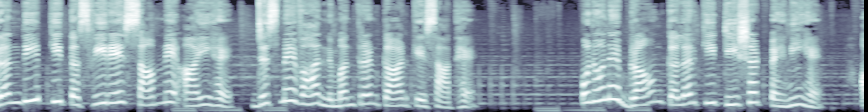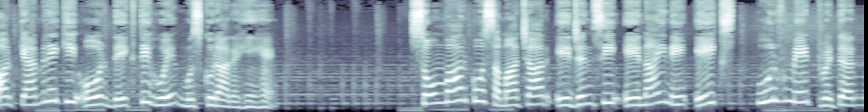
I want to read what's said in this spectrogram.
रणदीप की तस्वीरें सामने आई है, जिसमें वह निमंत्रण कार्ड के साथ है। उन्होंने ब्राउन कलर की टी शर्ट पहनी है और कैमरे की ओर देखते हुए मुस्कुरा रहे हैं। सोमवार को समाचार एजेंसी एनआई ने एक पूर्व में ट्विटर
